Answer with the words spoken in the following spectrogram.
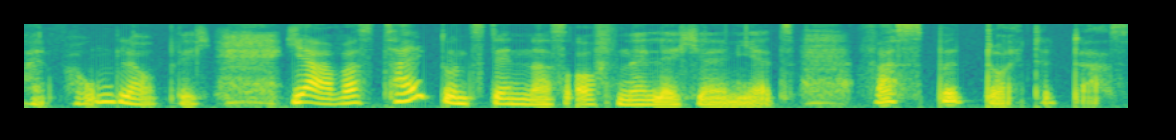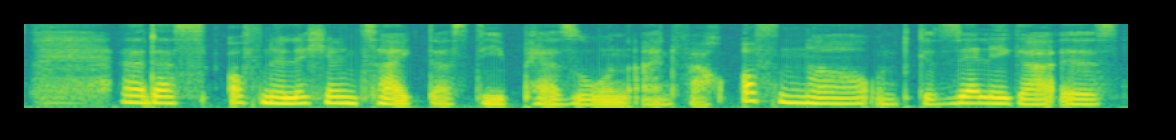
Einfach unglaublich. Ja, was zeigt uns denn das offene Lächeln jetzt? Was bedeutet das? Äh, das offene Lächeln zeigt, dass die Person einfach offener und geselliger ist.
